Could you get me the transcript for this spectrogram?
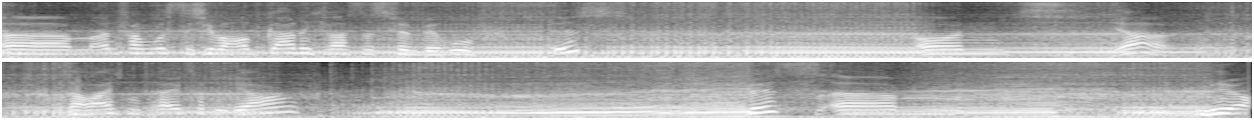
Ähm, am Anfang wusste ich überhaupt gar nicht, was das für ein Beruf ist. Und ja, da war ich ein Dreivierteljahr. Bis ähm, mir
